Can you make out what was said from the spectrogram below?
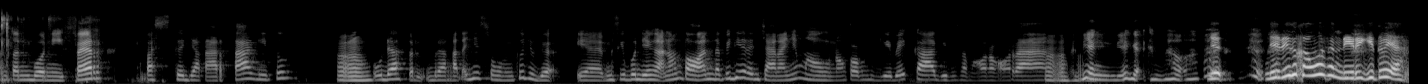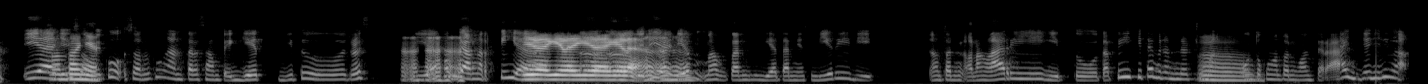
nonton Bonifer pas ke Jakarta gitu Heeh. udah per- berangkat aja suamiku juga ya meskipun dia nggak nonton tapi dia rencananya mau nongkrong di GBK gitu sama orang-orang Mm-mm. yang dia nggak kenal Jadi itu kamu sendiri gitu ya? iya Nontonnya? jadi suamiku suamiku ngantar sampai gate gitu terus dia kan nggak ngerti ya Gila, gila, gila, gila. jadi ya dia melakukan kegiatannya sendiri di nontonin orang lari gitu tapi kita benar-benar cuma Hmm. untuk nonton konser aja jadi nggak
